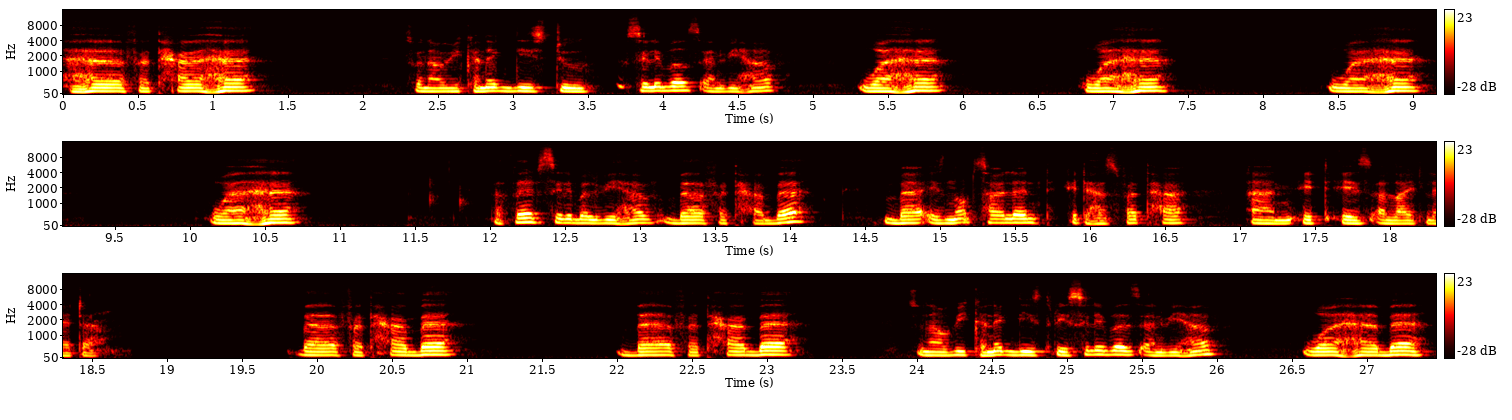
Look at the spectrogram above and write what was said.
Ha fatha ha. So now we connect these two syllables and we have waha, waha, waha, waha. The third syllable we have ba fatha ba. Ba is not silent, it has fatha and it is a light letter. Ba fatha ba, ba fatha ba. So now we connect these three syllables and we have wahaba,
